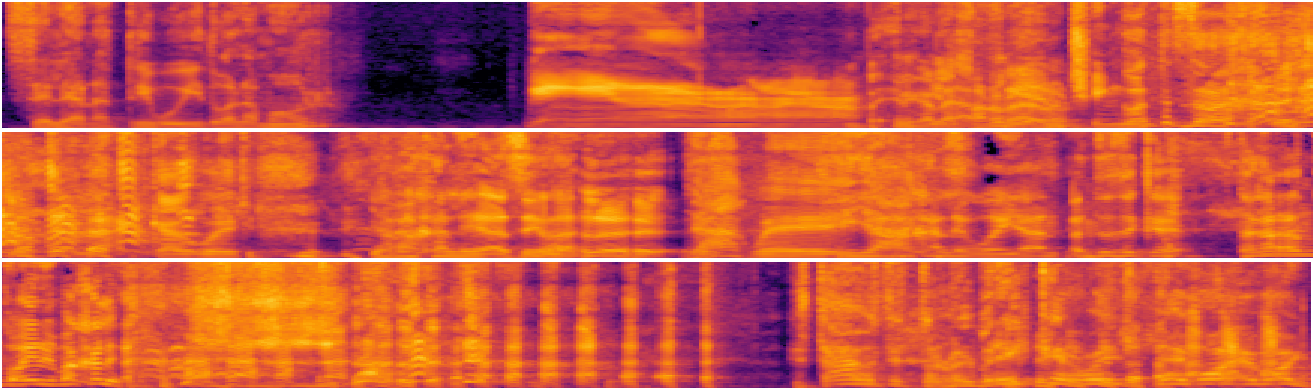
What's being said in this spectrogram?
se le han atribuido al amor? Verga, le La dejaron un chingo antes de bajar la palaca, güey. Ya bájale, así, vale. Ya, güey. Sí, ya bájale, güey. Antes de que está agarrando aire, bájale. Está, se tornó el breaker, güey. Voy, voy.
